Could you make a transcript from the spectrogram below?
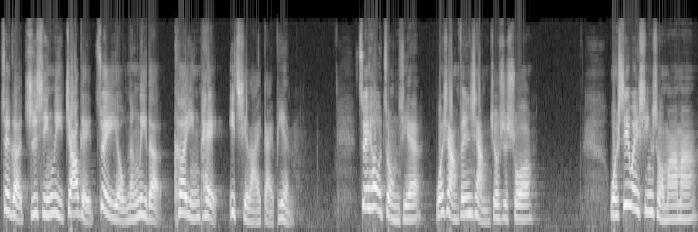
这个执行力交给最有能力的柯银佩一起来改变。最后总结，我想分享就是说。我是一位新手妈妈，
